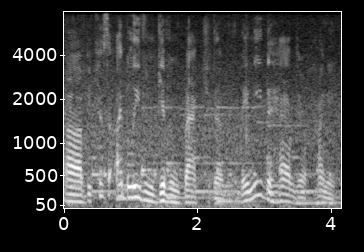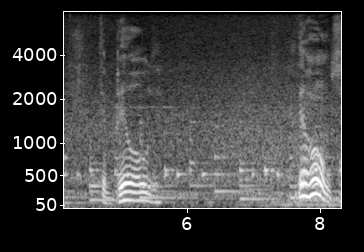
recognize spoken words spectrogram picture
uh, because I believe in giving back to them. They need to have their honey to build their homes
